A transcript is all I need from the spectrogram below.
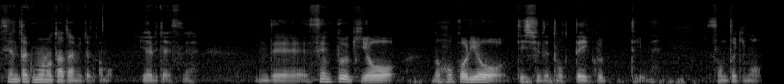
洗濯物畳とかもやりたいですね。で、扇風機を、の埃をティッシュで取っていくっていうね、その時も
